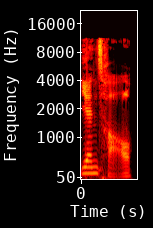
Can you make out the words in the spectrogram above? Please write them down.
烟草。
